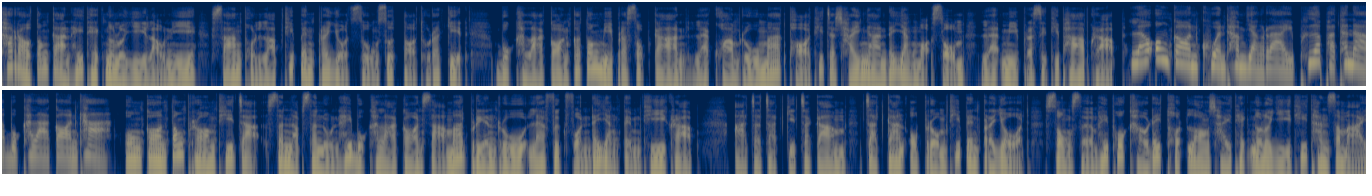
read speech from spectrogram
ถ้าเราต้องการให้เทคโนโลยีเหล่านี้ สร้างผลลัพธ์ที่เป็นประโยชน์สูงสุดต่อธุรกิจ บุคลากรก็ต้องมีประสบการณ์ และความรู้มากพอที่จะใช้งานได้อย่างเหมาะสม และมีประสิทธิภาพครับ แล้วองค์กรควรทำอย่างไรเพื่อพัฒนาบุคลากรค่ะ องค์กรต้องพร้อมที่จะสนับสนุนให้บุคลากรสามารถเรียนรู้และฝึกฝนได้อย่างเต็มที่ครับ อาจจะจัดกิจกรรม จัดการอบรมที่เป็นประโยชน์ ส่งเสริมให้พวกเขาได้ทดลองใช้เทคโนโลยีที่ทันสมัย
